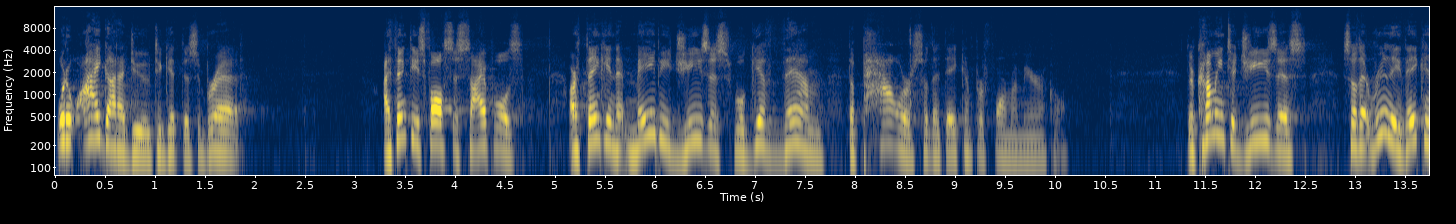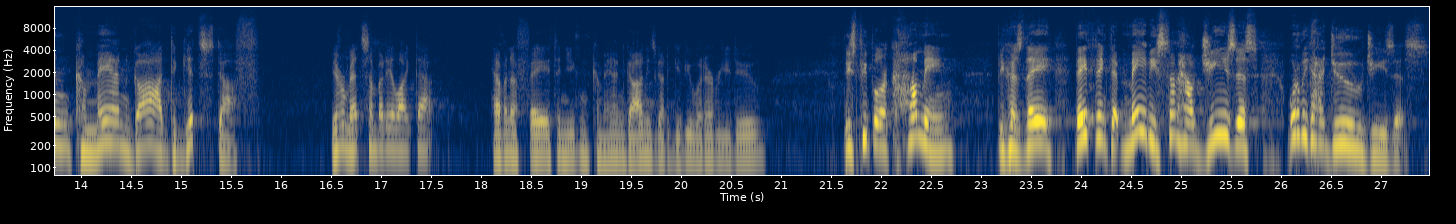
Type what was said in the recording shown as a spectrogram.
What do I got to do to get this bread? I think these false disciples are thinking that maybe Jesus will give them the power so that they can perform a miracle. They're coming to Jesus so that really they can command God to get stuff. You ever met somebody like that? Have enough faith and you can command God and He's got to give you whatever you do? These people are coming because they, they think that maybe somehow Jesus, what do we got to do, Jesus?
